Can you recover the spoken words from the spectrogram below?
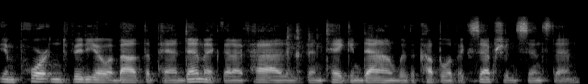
important video about the pandemic that I've had has been taken down with a couple of exceptions since then.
